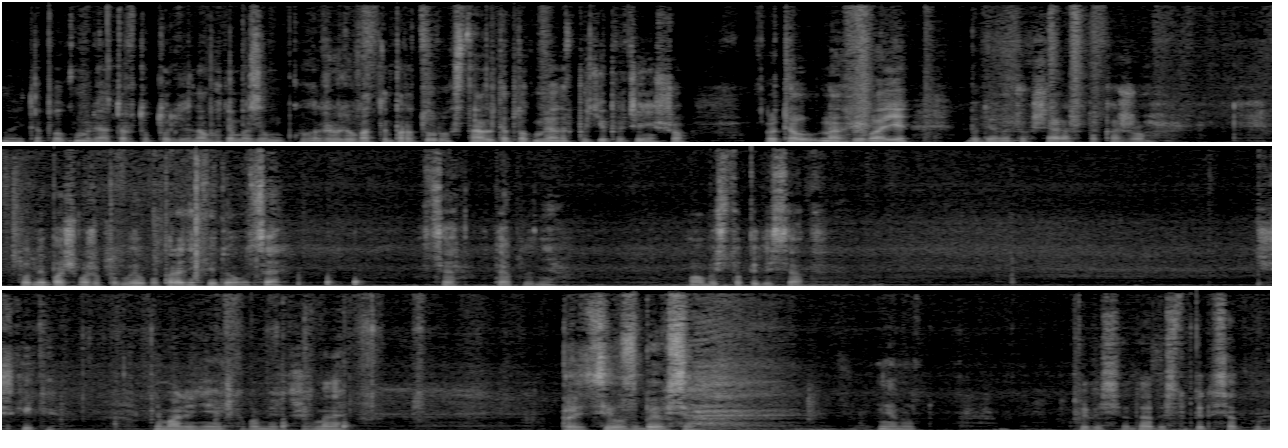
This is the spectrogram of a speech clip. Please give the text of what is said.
Ну і теплоакумулятор, тобто людина могтиме взимку регулювати температуру, ставили теплоакумулятор по тій причині, що котел нагріває. Будиночок ще раз покажу. Хто не бачив, може в попередніх відео. Оце це утеплення. Мабуть 150. Чи скільки? Нема лінієчки поміряти, що в мене приціл збився. Ні, ну 50, да, десь 150 буде.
